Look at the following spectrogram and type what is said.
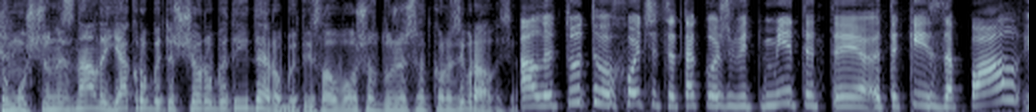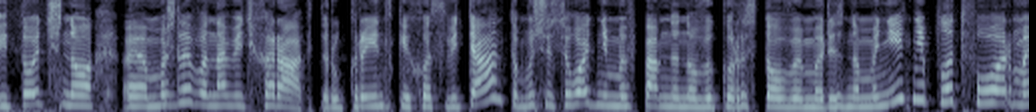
тому що не знали, як робити, що робити і де робити. І слава Богу, що дуже швидко розібралися. Але тут хочеться також відмітити такий запал і точно е, можливо навіть характер українських освітян, тому що сьогодні ми впевнено використовуємо різноманітні платформи.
